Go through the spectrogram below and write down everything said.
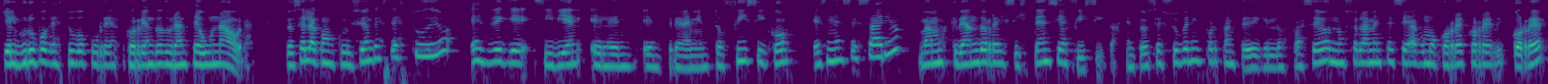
que el grupo que estuvo corriendo durante una hora. Entonces la conclusión de este estudio es de que si bien el entrenamiento físico es necesario, vamos creando resistencia física. Entonces es súper importante de que los paseos no solamente sea como correr, correr y correr,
